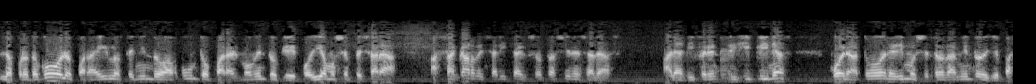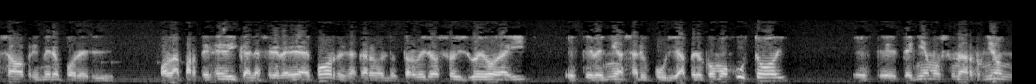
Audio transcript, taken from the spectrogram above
los protocolos para irlos teniendo a punto para el momento que podíamos empezar a, a sacar de esa lista de exhortaciones a las a las diferentes disciplinas bueno, a todos le dimos ese tratamiento de que pasaba primero por el por la parte médica de la Secretaría de Deportes, a cargo del doctor Veloso, y luego de ahí este, venía Salud Pública. Pero como justo hoy este, teníamos una reunión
